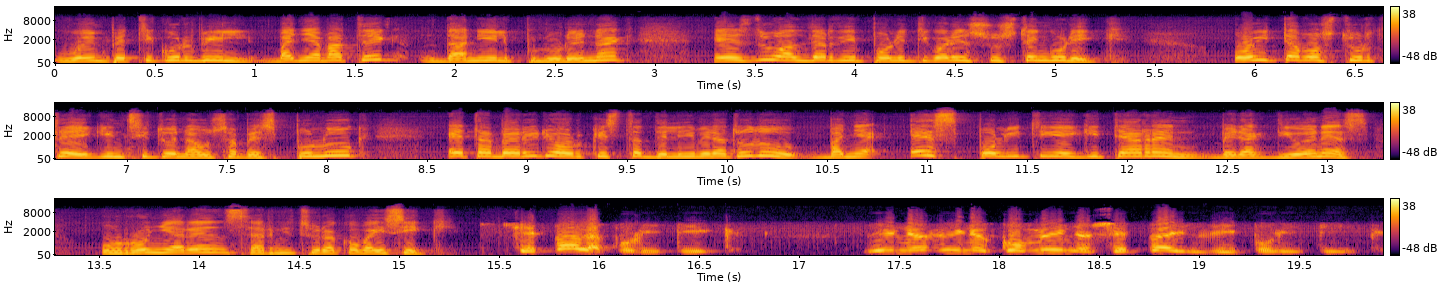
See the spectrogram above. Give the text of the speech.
uen petik urbil, baina batek, Daniel Pulurenak, ez du alderdi politikoaren sustengurik. Oita bosturte egin zituen hausapez puluk, eta berriro orkesta deliberatu du, baina ez politika egitearen, berak dioenez, urruñaren zerbitzurako baizik. C'est pas la politique. Une, une commune, c'est pas une vie politique.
